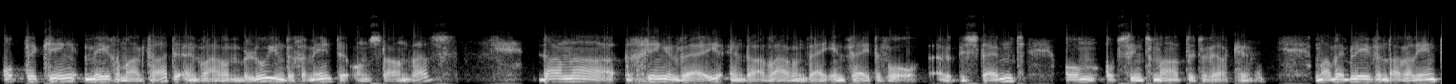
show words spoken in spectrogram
opwekking meegemaakt had en waar een bloeiende gemeente ontstaan was. Daarna gingen wij, en daar waren wij in feite voor eh, bestemd, om op Sint Maarten te werken. Maar wij bleven daar alleen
